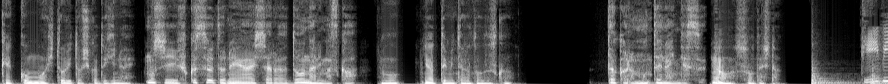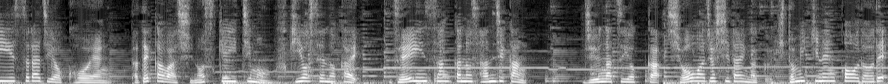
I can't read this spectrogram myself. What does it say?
結婚も一人としかできない。もし複数と恋愛したらどうなりますか？お、やってみたらどうですか？だからモテないんです。ああ、そうでした。TBS ラジオ公演、立川志の輔一門吹き寄せの会、全員参加の3時間。10月4日、昭和女子大学瞳記念講堂で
